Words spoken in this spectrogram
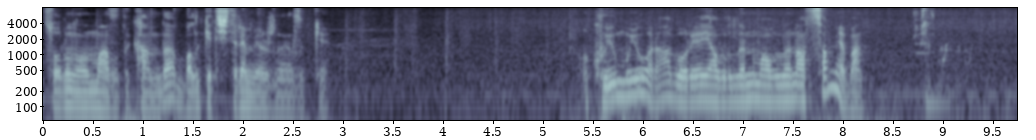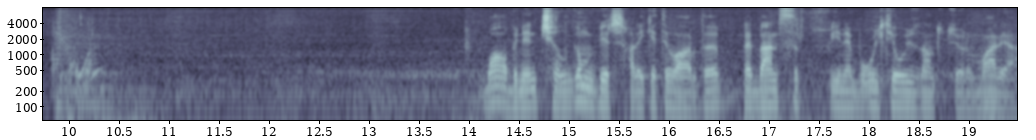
sorun olmazdı kanda. Balık yetiştiremiyoruz ne yazık ki. O kuyu muyu var abi oraya yavrularını mavrularını atsam ya ben. Bu abinin çılgın bir hareketi vardı ve ben sırf yine bu ultiyi o yüzden tutuyorum var ya.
